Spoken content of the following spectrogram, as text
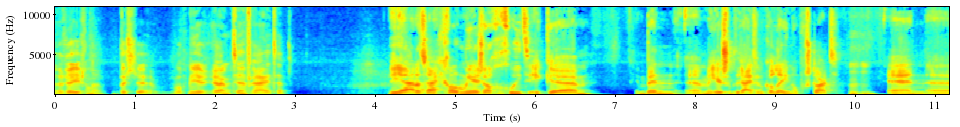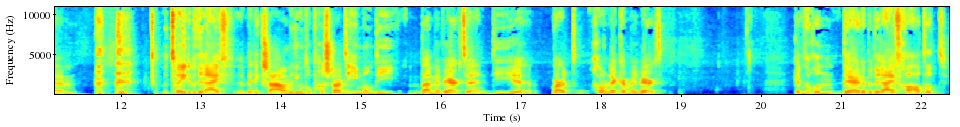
regelen? Dat je wat meer ruimte en vrijheid hebt? ja, dat is eigenlijk gewoon meer zo gegroeid. Ik ehm, ben, eh, mijn eerste bedrijf heb ik alleen opgestart. En ehm, mijn tweede bedrijf ben ik samen met iemand op gaan starten. Iemand die bij mij werkte en die, eh, waar het gewoon lekker mee werkt. Ik heb nog een derde bedrijf gehad dat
